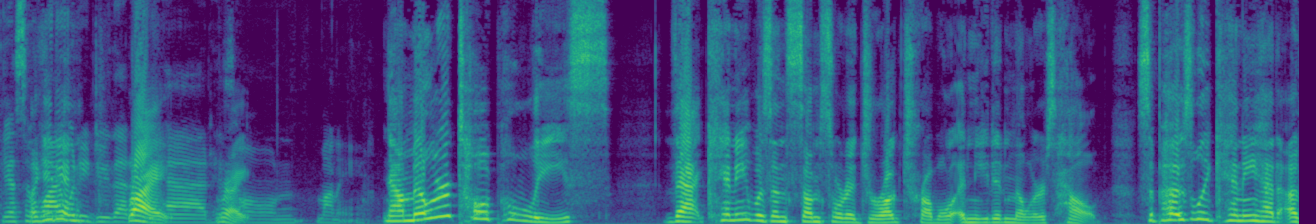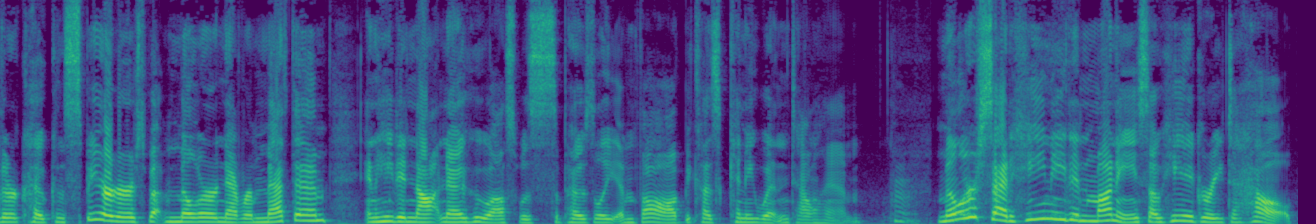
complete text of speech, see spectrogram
Yeah, so like, why would didn't- he do that right, if he had his right. own money? Now, Miller told police that Kinney was in some sort of drug trouble and needed Miller's help. Supposedly, Kinney had other co conspirators, but Miller never met them and he did not know who else was supposedly involved because Kinney wouldn't tell him. Miller said he needed money, so he agreed to help.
